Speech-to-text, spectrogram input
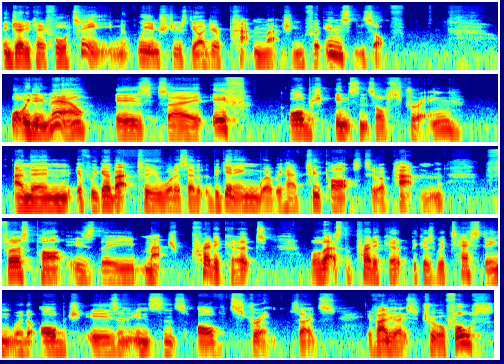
in JDK 14, we introduced the idea of pattern matching for instance of. What we do now is say if obj instance of string, and then if we go back to what I said at the beginning, where we have two parts to a pattern, first part is the match predicate. Well, that's the predicate because we're testing whether obj is an instance of string. So it evaluates true or false.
